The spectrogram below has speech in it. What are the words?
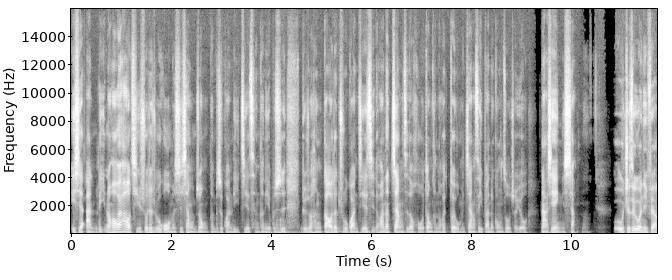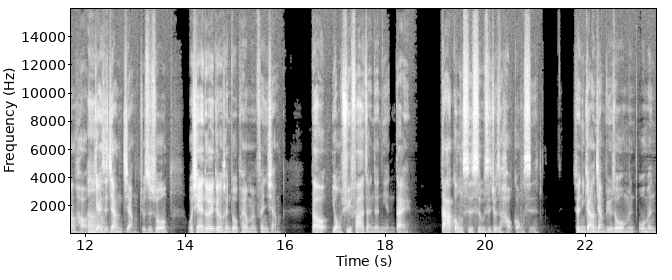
一些案例？然后会好奇说，就如果我们是像我们这种可能不是管理阶层，可能也不是比如说很高的主管阶级的话，那这样子的活动可能会对我们这样子一般的工作者有哪些影响呢？我觉得这个问题非常好，应该是这样讲，就是说我现在都会跟很多朋友们分享。到永续发展的年代，大公司是不是就是好公司？所以你刚刚讲，比如说我们我们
